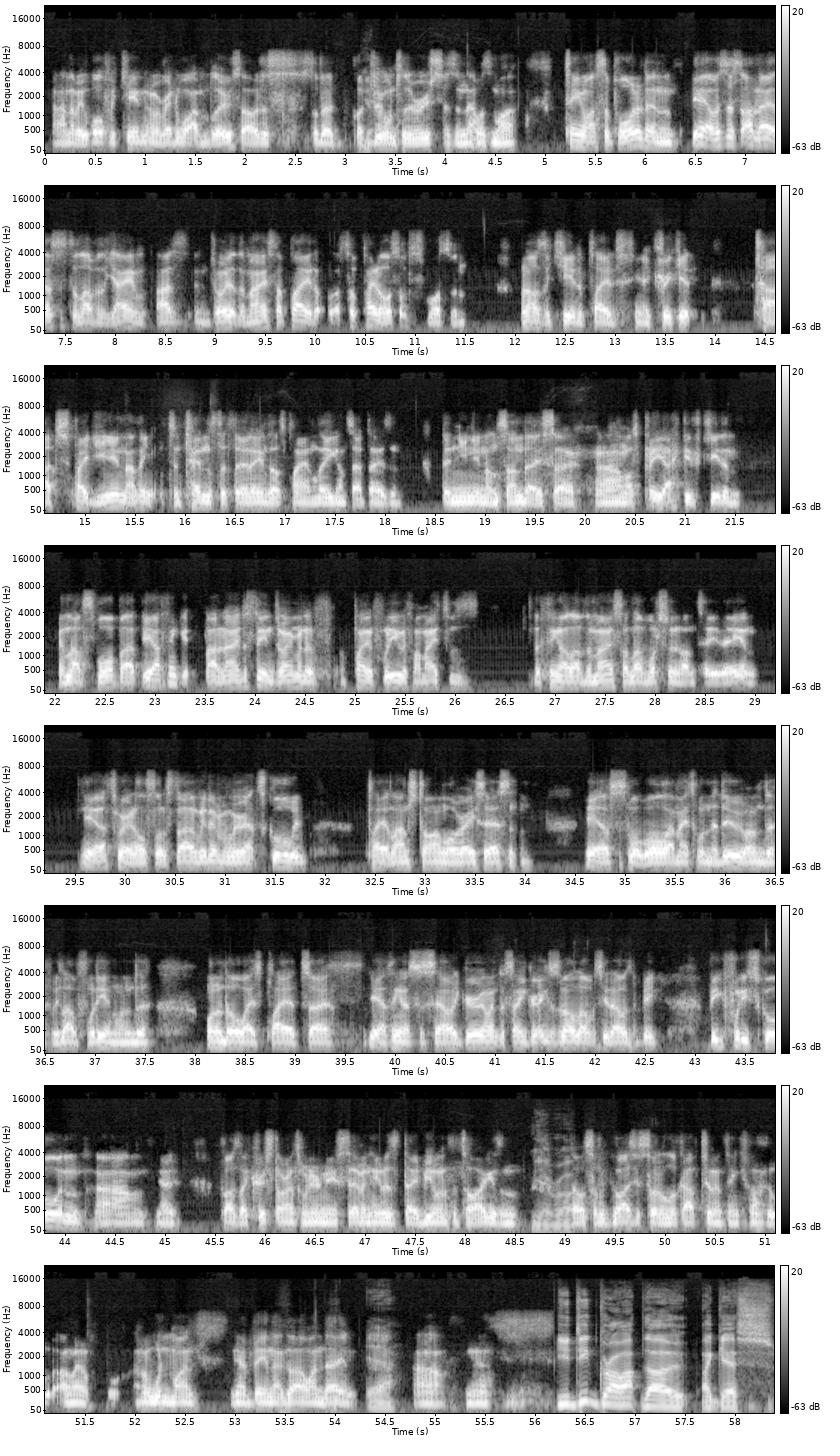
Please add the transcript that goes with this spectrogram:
Uh, they were Wolf Kin or red, white, and blue. So I just sort of got drawn to the Roosters, and that was my team I supported. And yeah, it was just I don't know, that's just the love of the game. I just enjoyed it the most. I played I played all sorts of sports. And when I was a kid, I played you know cricket, touch, played union. I think to tens to thirteens, I was playing league on Saturdays and then union on Sundays. So um, I was a pretty active kid and and loved sport. But yeah, I think I don't know, just the enjoyment of playing footy with my mates was the thing I loved the most. I love watching it on TV, and yeah, that's where it all sort of started. Whenever we were at school, we'd play at lunchtime or recess, and yeah, that's just what all our mates wanted to do. We wanted to, we love footy and wanted to wanted to always play it. So yeah, I think that's just how we grew. I went to St Greg's as well. Obviously, that was a big, big footy school, and um, you know, guys like Chris Lawrence when we were in year seven, he was debuting for Tigers, and Yeah, right. those sort of guys you sort of look up to and think, oh, I, mean, I wouldn't mind you know being that guy one day. And Yeah. um, yeah, You did grow up, though, I guess,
